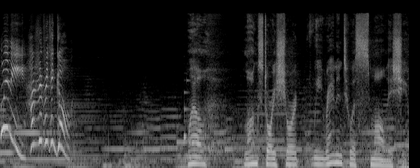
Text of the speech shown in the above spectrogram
Lyney, how did everything go? Well, long story short, we ran into a small issue.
